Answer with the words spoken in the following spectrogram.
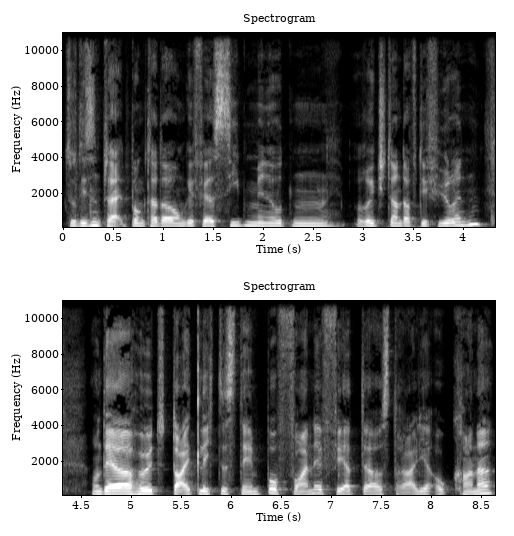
Zu diesem Zeitpunkt hat er ungefähr sieben Minuten Rückstand auf die Führenden und er erhöht deutlich das Tempo. Vorne fährt der Australier O'Connor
